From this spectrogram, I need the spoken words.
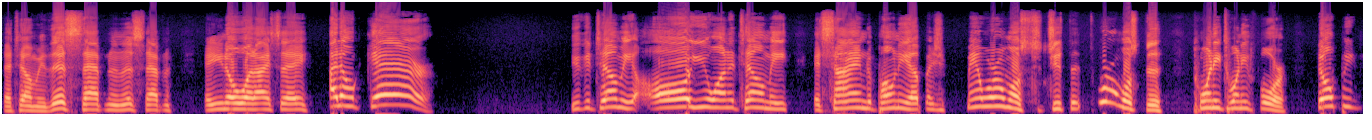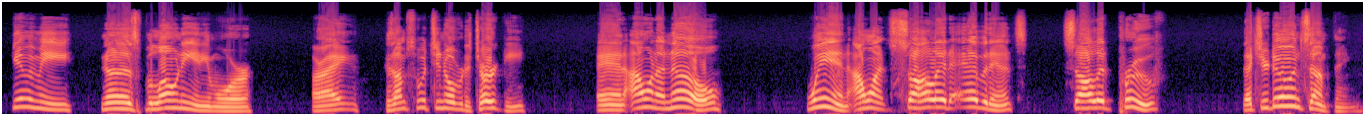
that tell me this is happening, this is happening. And you know what I say? I don't care. You can tell me all you want to tell me. It's time to pony up and man, we're almost to, we're almost to 2024. Don't be giving me none of this baloney anymore. All right. Because I'm switching over to turkey and I want to know when. I want solid evidence, solid proof that you're doing something.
